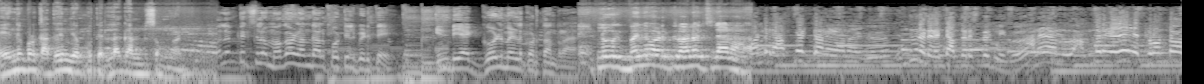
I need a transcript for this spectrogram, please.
ఏంది ఇప్పుడు కథ ఏం చెప్పు? తెల్లగా కనిపిస్తాం వాడు. ఒలింపిక్స్లో మగవాళ్ళు అందాల పోటీలు పెడితే ఇండియా గోల్డ్ మెడల్ కొడతాను రా నువ్వు ఇబ్బంది పడుతున్నావు అని వచ్చినానా రెస్పెక్ట్ అన్నయ్య నాకు ఎందుకంటే అంటే అంత రెస్పెక్ట్ నీకు? అన్నయ్య నువ్వు అందరికీ ఎక్కడ ఉంటావు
